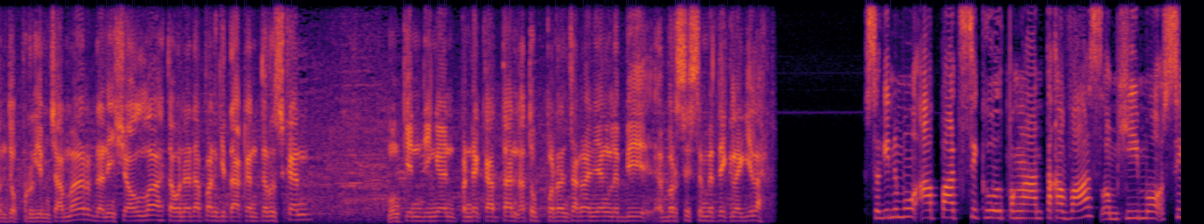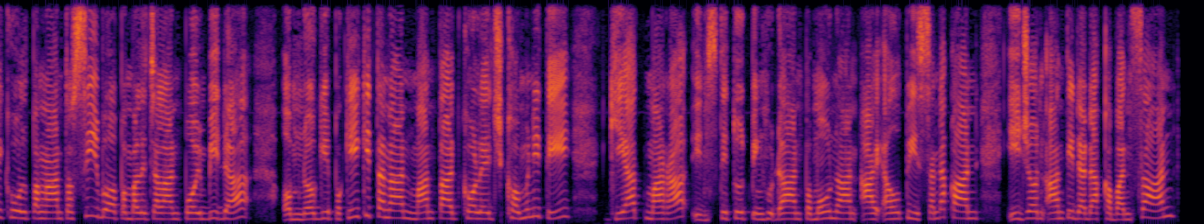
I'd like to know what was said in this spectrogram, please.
untuk program camar dan insyaAllah tahun hadapan kita akan teruskan mungkin dengan pendekatan atau perancangan yang lebih bersistematik lagi lah. Seginemu apat sikul pengan takavas om himo sikul pengan tosibo pembalajaran poin bida om nogi pekikitanan Mantad College Community giat mara Institut Penghudan Pemohonan ILP Sandakan ijon anti dada kebangsaan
